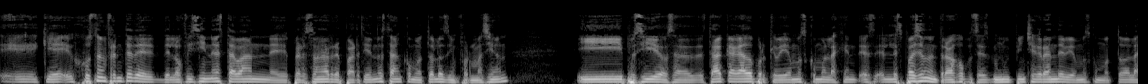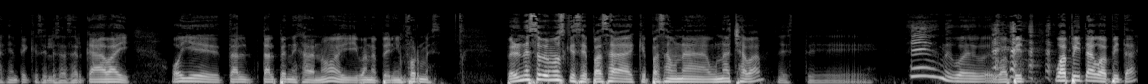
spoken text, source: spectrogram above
eh, que justo enfrente de, de la oficina estaban eh, personas repartiendo, estaban como todos los de información. Y pues sí, o sea, estaba cagado porque veíamos como la gente, es- el espacio donde trabajo pues es muy pinche grande, veíamos como toda la gente que se les acercaba y, oye, tal, tal pendejada, ¿no? Y iban a pedir informes. Pero en eso vemos que se pasa, que pasa una, una chava, este, eh, gu- guapita, guapita, guapita.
